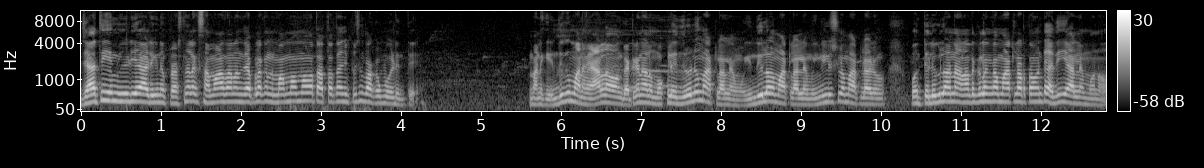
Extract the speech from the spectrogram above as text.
జాతీయ మీడియా అడిగిన ప్రశ్నలకు సమాధానం చెప్పలేక మమ్మమ్మ తత్త అని చెప్పేసి పక్కపోయింతే మనకి ఎందుకు మనం వెళ్ళాం గట్టిగా నాలుగు మొక్కలు ఎందులోనూ మాట్లాడలేము. హిందీలో మాట్లాడలేము ఇంగ్లీష్లో మాట్లాడలేము. తెలుగులోనే అనర్గళంగా మాట్లాడతామంటే అది వెళ్ళలేము మనం.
